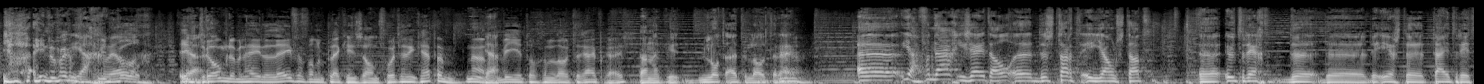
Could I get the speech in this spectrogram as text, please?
Ja, enorm. Ja, geweldig. Ik ja. droomde mijn hele leven van een plek in Zandvoort en ik heb hem. Nou, ja. dan win je toch een loterijprijs. Dan heb je lot uit de loterij. Ja, uh, ja vandaag, je zei het al, uh, de start in jouw stad. Utrecht, de, de, de eerste tijdrit.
